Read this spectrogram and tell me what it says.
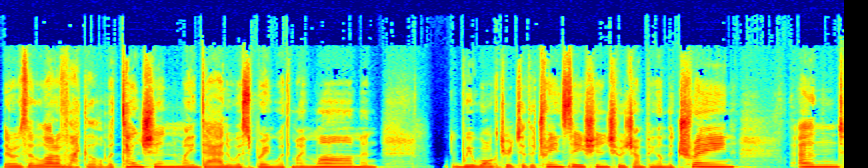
there was a lot of like a little bit tension. My dad was whispering with my mom, and we walked her to the train station. She was jumping on the train, and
